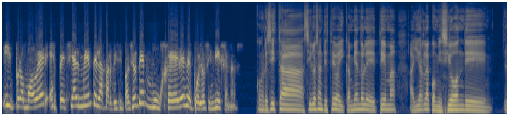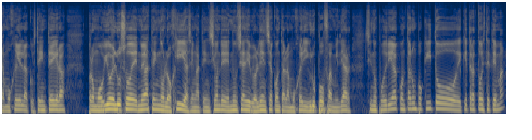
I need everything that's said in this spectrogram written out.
y promover especialmente la participación de mujeres de pueblos indígenas. Congresista Silvia Santisteba, y cambiándole de tema, ayer la comisión de la mujer, la que usted integra, promovió el uso de nuevas tecnologías en atención de denuncias de violencia contra la mujer y grupo familiar. Si nos podría contar un poquito de qué trató este tema.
